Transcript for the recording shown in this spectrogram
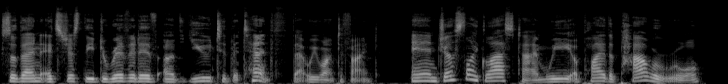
so then it's just the derivative of u to the 10th that we want to find. And just like last time, we apply the power rule,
